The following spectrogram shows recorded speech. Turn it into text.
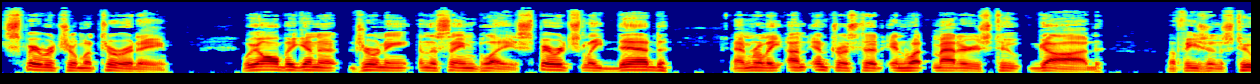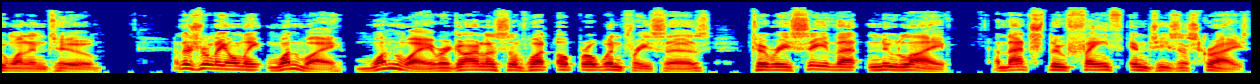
spiritual maturity. We all begin a journey in the same place, spiritually dead and really uninterested in what matters to God. Ephesians 2 1 and 2. And there's really only one way, one way, regardless of what Oprah Winfrey says, to receive that new life, and that's through faith in Jesus Christ,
